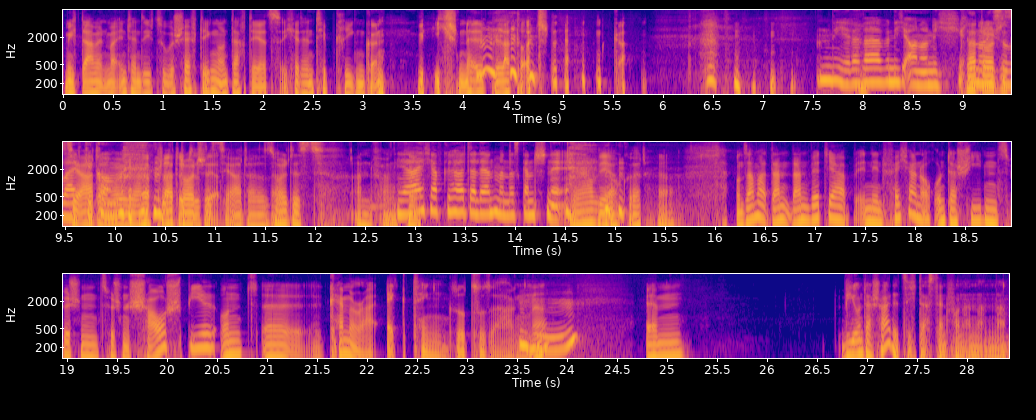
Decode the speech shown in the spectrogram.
mich damit mal intensiv zu beschäftigen und dachte jetzt, ich hätte einen Tipp kriegen können, wie ich schnell Plattdeutsch lernen kann. Nee, da, da, bin ich auch noch nicht, noch nicht so weit Theater, gekommen. Holger, Plattdeutsches Theater, du solltest anfangen. Ja, ja. ich habe gehört, da lernt man das ganz schnell. Ja, habe ich auch gehört. Ja. Und sag mal, dann, dann wird ja in den Fächern auch unterschieden zwischen, zwischen Schauspiel und äh, Camera Acting sozusagen. Ne? Mhm. Ne? Ähm, wie unterscheidet sich das denn voneinander?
